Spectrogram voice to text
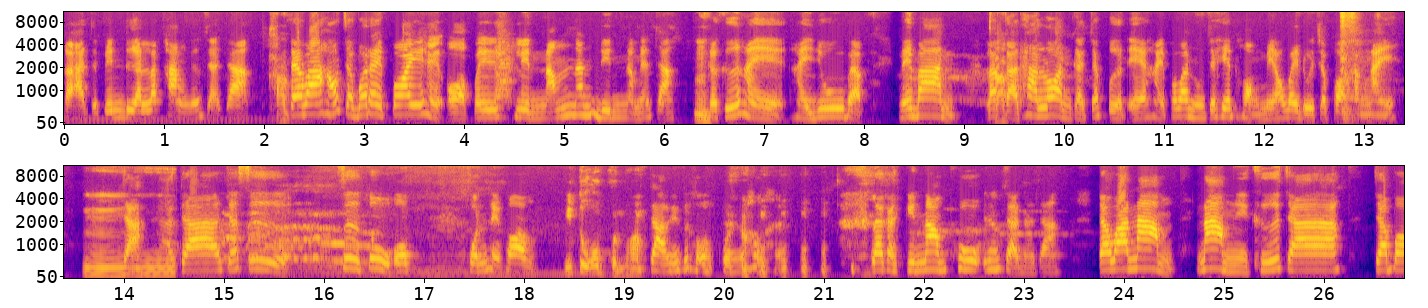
ก็อาจจะเป็นเดือนละครั้งจังซี่จ้ะครับแต่ว่าเขาจะบ่ได้ปล่อยให้ออกไปเล่นน้ำนั่นดินนะแม่จ้ะอืมก็คือให้ให้อยู่แบบในบ้านแล้วก็ถ้าร้อนก็จะเปิดแอร์ให้เพราะว่าหนูจะเฮ็ดห้องแมวไว้โดยเฉพาะข้างใน อืมจ้ะจะจะซื้อ ซื้อตู้อบคนให้พร้อม มีตู้อบขนพร้อม จ้านี่ตู้อบคนพร้อม แล้วก็กินน้ำพุจังซี่นะจ้ะแต่ว่าน้ำน้ำนี่คือจะจะบ่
